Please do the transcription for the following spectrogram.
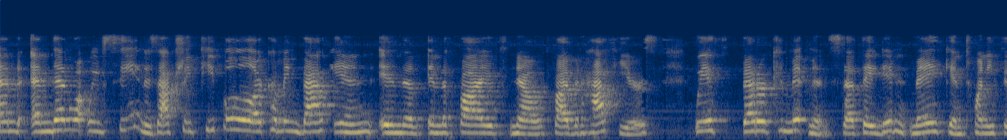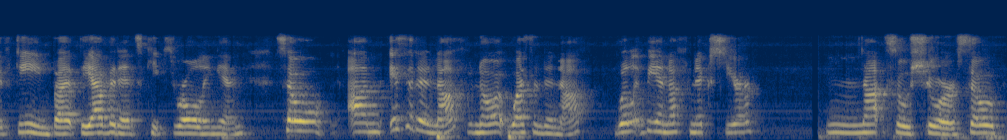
and and then what we've seen is actually people are coming back in in the in the five now five and a half years with better commitments that they didn't make in 2015 but the evidence keeps rolling in. So um, is it enough? No it wasn't enough. Will it be enough next year? Mm, not so sure. So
